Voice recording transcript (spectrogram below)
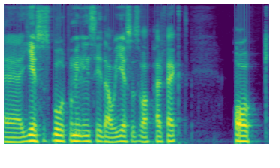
Eh, Jesus bor på min insida och Jesus var perfekt. Och,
